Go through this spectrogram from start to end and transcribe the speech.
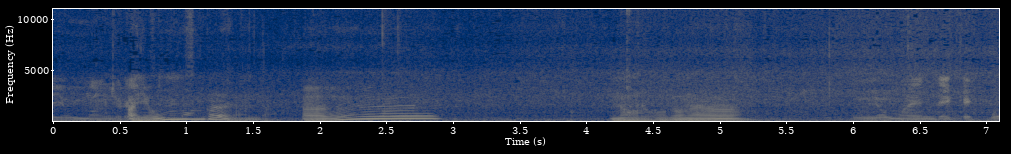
4万ぐあらい。4万ぐらいなんだ。へえなるほどね。でも4万円で結構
